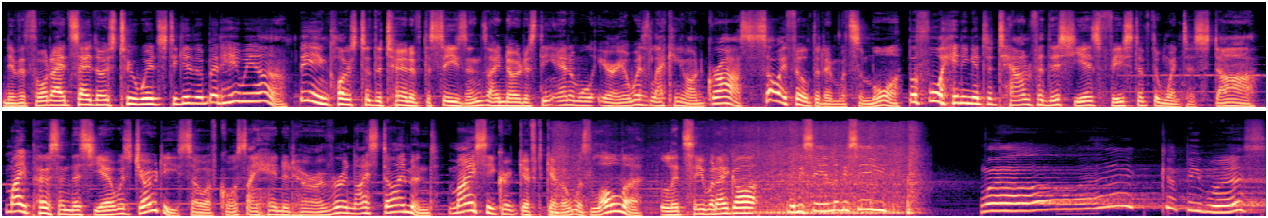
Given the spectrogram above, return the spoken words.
Never thought I'd say those two words together, but here we are. Being close to the turn of the seasons, I noticed the animal area was lacking on grass, so I filled it in with some more, before heading into town for this year's Feast of the Winter Star. My person this year was Jodi, so of course I handed her over a nice diamond. My secret gift giver was Lola. Let's see what I got. Let me see, let me see. Well, it could be worse.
